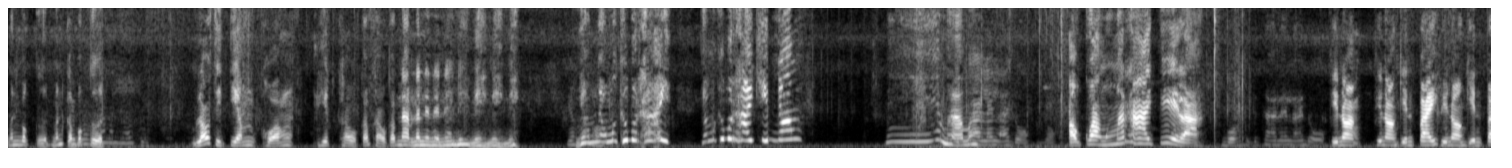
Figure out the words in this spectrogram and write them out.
มันบ่เกิดมันกับบ่เกิด เราสิเตรียมของเฮ็ดเขาวกับเขาวกับน้ำนั่นนี่นี่นี่นี่นี่นี่ยอมยอมมันคือบ่ทายยอมมันคือบ่ทายคลิปยอมนี่มาหามึงตายหลายๆดอกดอกเอากว้างมึงมาทายจี้ล่ะบ่สิเป็นตายหลายๆดอกพี่น้อง พี่น้องเห็นไป พี่น้องเห็นไป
